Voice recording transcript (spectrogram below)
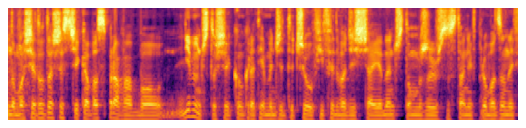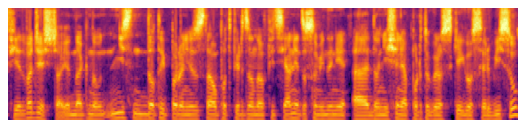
No właśnie to też jest ciekawa sprawa, bo nie wiem, czy to się konkretnie będzie tyczyło FIFA 21, czy to może już zostanie wprowadzone w FIFA 20, jednak no nic do tej pory nie zostało potwierdzone oficjalnie, to są jedynie e, doniesienia portugalskie portugalskiego serwisu.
